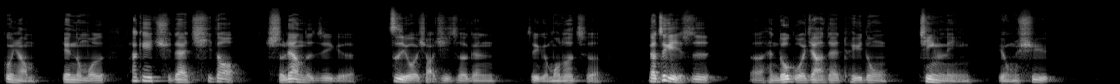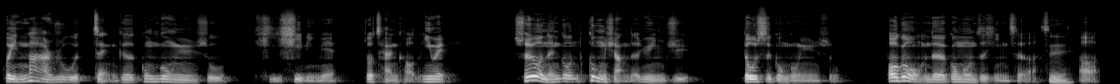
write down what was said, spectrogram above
共享电动摩托，它可以取代七到十辆的这个自由小汽车跟这个摩托车。那这个也是呃很多国家在推动近邻永续，会纳入整个公共运输体系里面做参考的，因为所有能够共享的运具都是公共运输，包括我们的公共自行车啊。是啊，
